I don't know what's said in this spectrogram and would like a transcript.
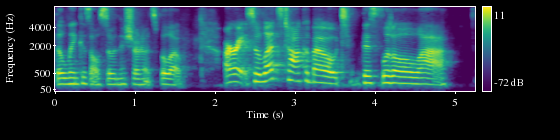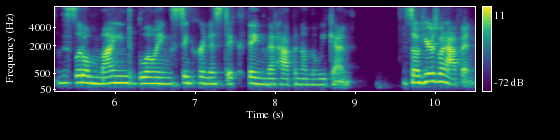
The link is also in the show notes below. All right. So let's talk about this little, uh, this little mind blowing synchronistic thing that happened on the weekend. So here's what happened.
